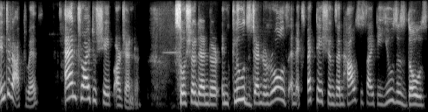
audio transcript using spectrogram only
interact with, and try to shape our gender. Social gender includes gender roles and expectations and how society uses those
